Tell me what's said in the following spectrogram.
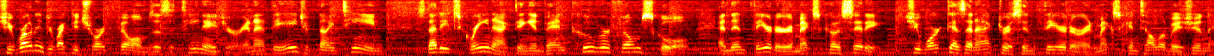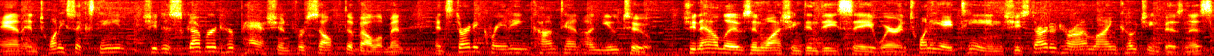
She wrote and directed short films as a teenager and at the age of 19 studied screen acting in Vancouver Film School and then theater in Mexico City. She worked as an actress in theater and Mexican television and in 2016 she discovered her passion for self-development and started creating content on YouTube. She now lives in Washington, D.C., where in 2018 she started her online coaching business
